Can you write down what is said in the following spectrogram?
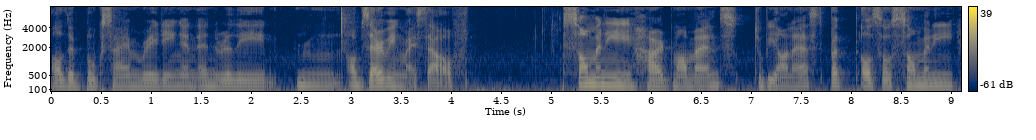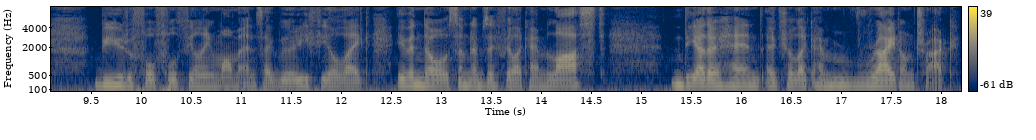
all the books I'm reading and, and really mm, observing myself. So many hard moments, to be honest, but also so many beautiful, fulfilling moments. I really feel like, even though sometimes I feel like I'm lost, the other hand, I feel like I'm right on track.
